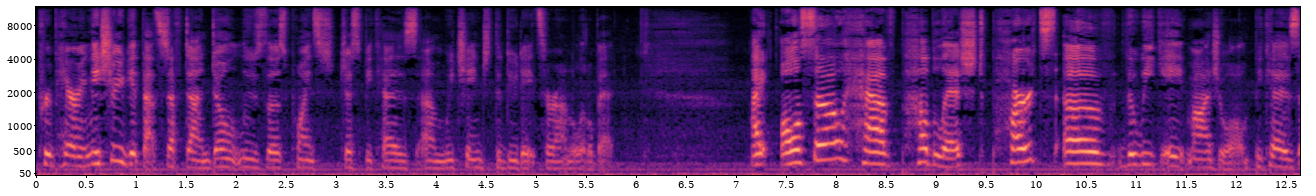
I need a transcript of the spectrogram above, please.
preparing. Make sure you get that stuff done. Don't lose those points just because um, we changed the due dates around a little bit. I also have published parts of the week 8 module because,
